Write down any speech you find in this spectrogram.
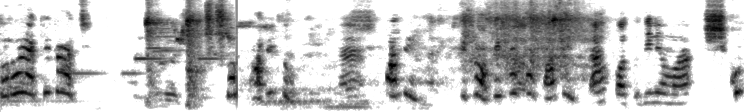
তোরও একই কাজ? পাবি তো? পাবি? একটু অপেক্ষা কর পাবি? কতদিনে মা? খুব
